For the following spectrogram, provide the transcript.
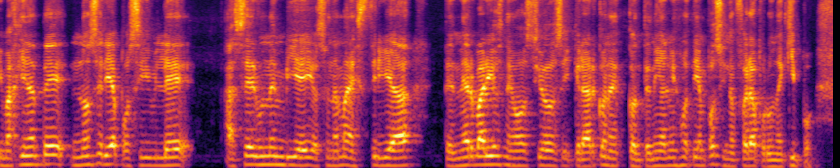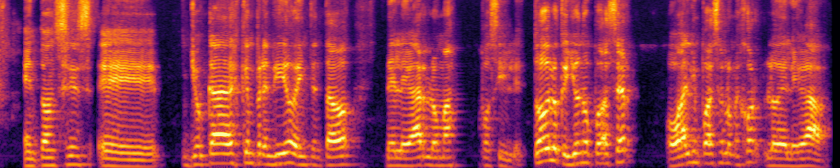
imagínate, no sería posible hacer un MBA, o sea, una maestría, tener varios negocios y crear contenido al mismo tiempo si no fuera por un equipo. Entonces, eh, yo cada vez que he emprendido he intentado delegar lo más posible. Todo lo que yo no puedo hacer o alguien puede hacerlo mejor, lo delegaba.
